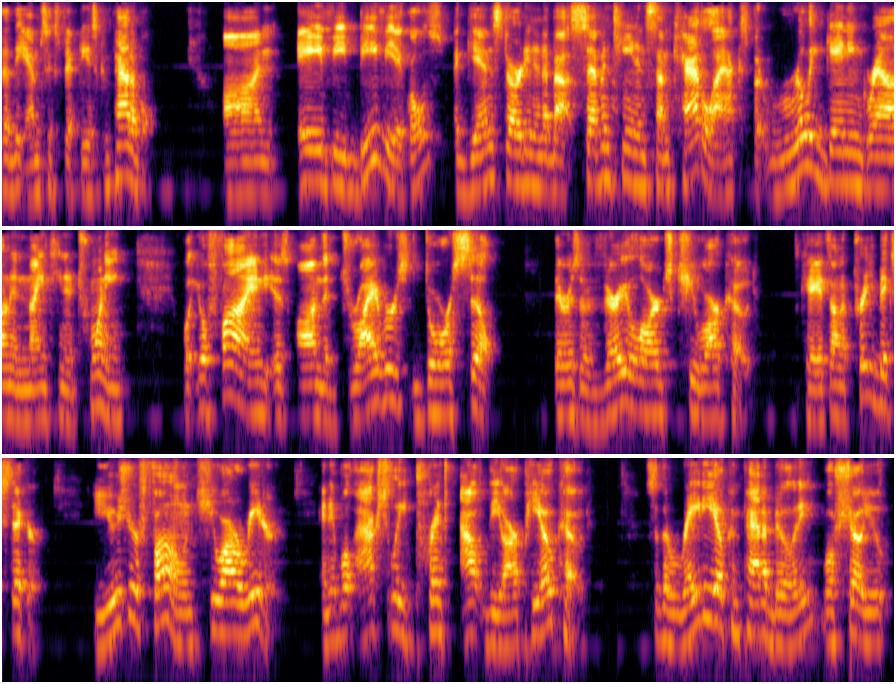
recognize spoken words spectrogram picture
then the M650 is compatible. On AVB vehicles, again, starting in about 17 in some Cadillacs, but really gaining ground in 19 and 20, what you'll find is on the driver's door sill, there is a very large QR code. Okay, it's on a pretty big sticker. use your phone QR reader, and it will actually print out the RPO code. So the radio compatibility will show you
